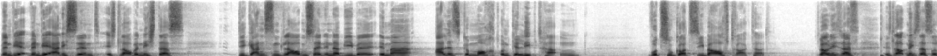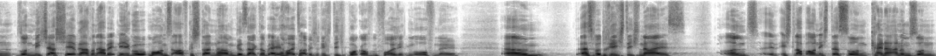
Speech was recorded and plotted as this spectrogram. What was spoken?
wenn, wir, wenn wir ehrlich sind, ich glaube nicht, dass die ganzen Glaubenshelden in der Bibel immer alles gemocht und geliebt hatten, wozu Gott sie beauftragt hat. Ich glaube nicht, dass, ich glaube nicht, dass so ein, so ein Micha, Scherach und Abednego morgens aufgestanden haben und gesagt haben, ey, heute habe ich richtig Bock auf einen feurigen Ofen, ey. Ähm, das wird richtig nice. Und ich glaube auch nicht, dass so ein, keine Ahnung, so ein,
